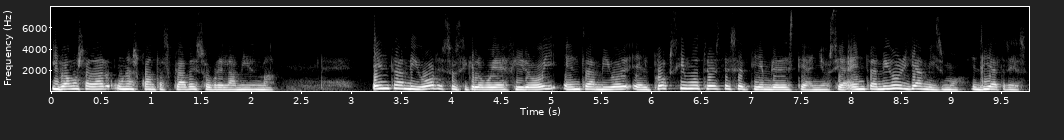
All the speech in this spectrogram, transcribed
Y vamos a dar unas cuantas claves sobre la misma. Entra en vigor, eso sí que lo voy a decir hoy, entra en vigor el próximo 3 de septiembre de este año, o sea, entra en vigor ya mismo, el día 3,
